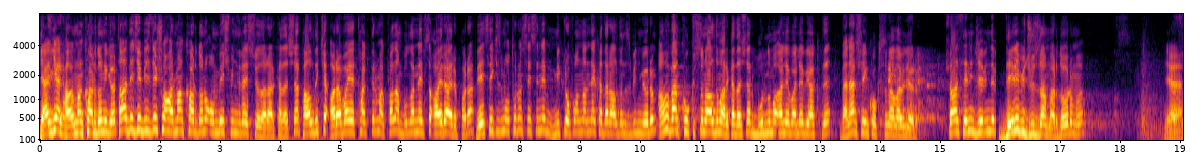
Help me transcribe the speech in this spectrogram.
Gel gel Harman Kardon'u gör. Sadece bizde şu Harman Kardon'u 15 bin lira istiyorlar arkadaşlar. Kaldı ki arabaya taktırmak falan bunların hepsi ayrı ayrı para. V8 motorun sesini mikrofondan ne kadar aldınız bilmiyorum. Ama ben kokusunu aldım arkadaşlar. Burnumu alev alev yaktı. Ben her şeyin kokusunu alabiliyorum. Şu an senin cebinde deri bir cüzdan var doğru mu? Ya.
